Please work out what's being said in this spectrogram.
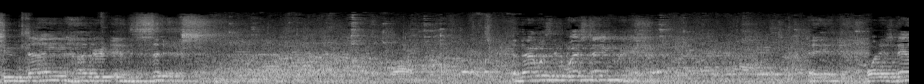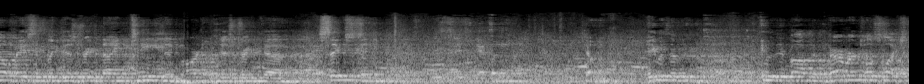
to 906. And that was in West Anchorage. Eh, What is now basically District 19 and part of District uh, 16. But, yeah, he was a, he was involved in very close election.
